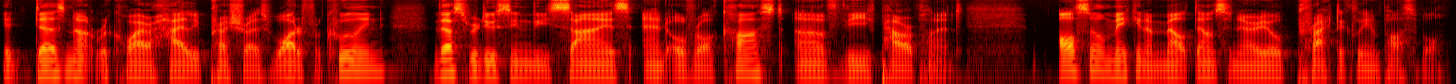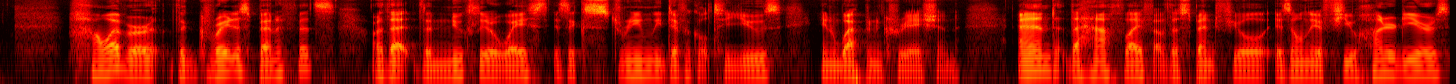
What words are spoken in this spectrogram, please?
it does not require highly pressurized water for cooling, thus reducing the size and overall cost of the power plant, also making a meltdown scenario practically impossible. However, the greatest benefits are that the nuclear waste is extremely difficult to use in weapon creation, and the half life of the spent fuel is only a few hundred years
